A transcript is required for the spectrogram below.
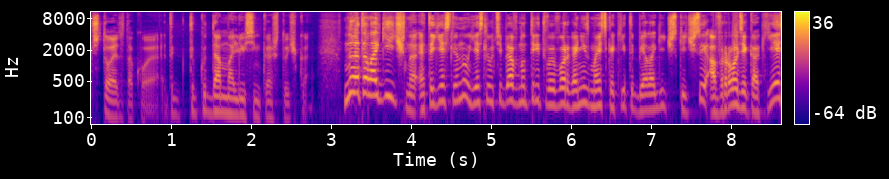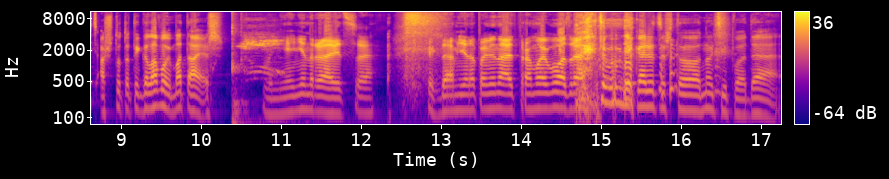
что это такое? Это, это куда малюсенькая штучка. Ну, это логично. Это если, ну, если у тебя внутри твоего организма есть какие-то биологические часы, а вроде как есть, а что-то ты головой мотаешь. Мне не нравится, когда мне напоминают про мой возраст. Поэтому мне кажется, что, ну, типа, да.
